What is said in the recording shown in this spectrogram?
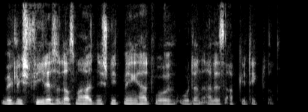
möglichst viele, sodass man halt eine Schnittmenge hat, wo, wo dann alles abgedeckt wird.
